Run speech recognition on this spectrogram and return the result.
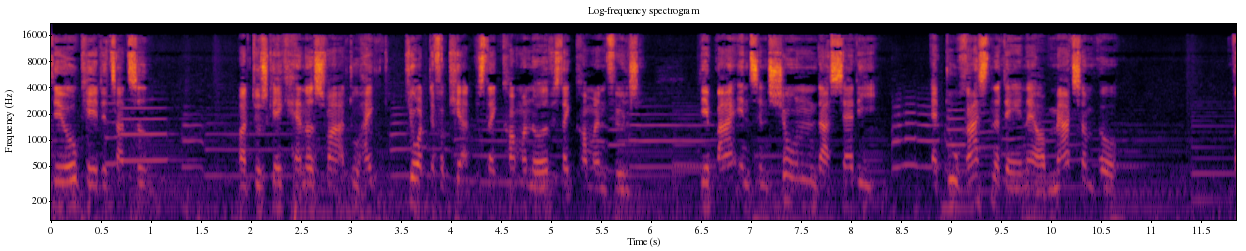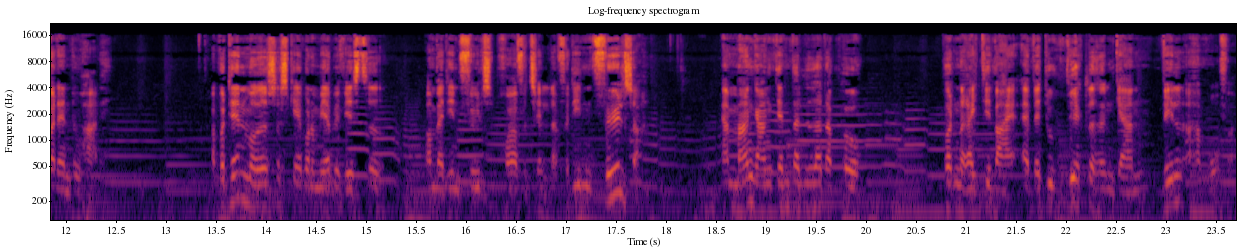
Det er okay, det tager tid. Og du skal ikke have noget svar. Du har ikke gjort det forkert, hvis der ikke kommer noget, hvis der ikke kommer en følelse. Det er bare intentionen, der er sat i, at du resten af dagen er opmærksom på, hvordan du har det. Og på den måde, så skaber du mere bevidsthed om, hvad dine følelser prøver at fortælle dig. Fordi dine følelser er mange gange dem, der leder dig på på den rigtige vej, af hvad du virkelig gerne vil og har brug for.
